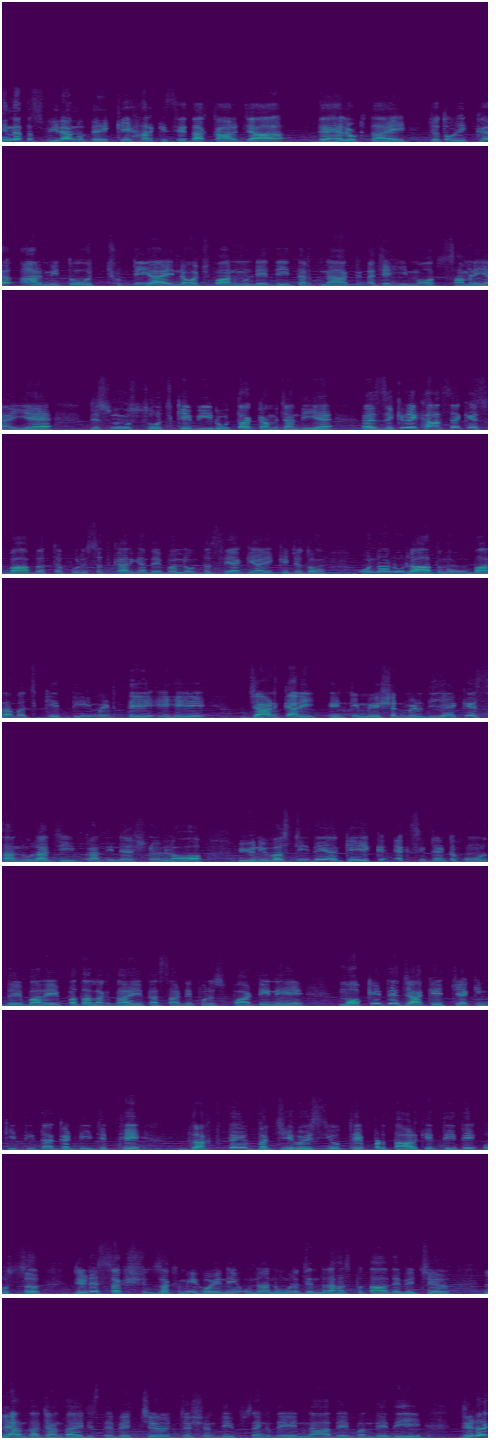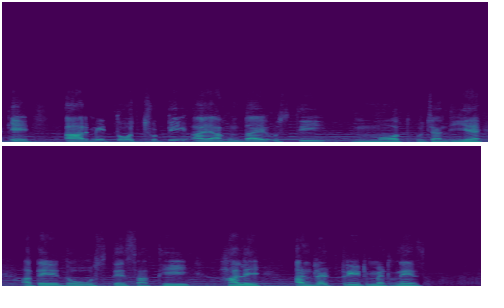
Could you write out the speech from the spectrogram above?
ਇਹਨਾਂ ਤਸਵੀਰਾਂ ਨੂੰ ਦੇਖ ਕੇ ਹਰ ਕਿਸੇ ਦਾ ਕਾਲਜਾ ਦਹਿਲ ਉੱਠਦਾ ਏ। ਜਦੋਂ ਇੱਕ ਆਰਮੀ ਤੋਂ ਛੁੱਟੀ ਆਏ ਨੌਜਵਾਨ ਮੁੰਡੇ ਦੀ ਦਰਦਨਾਕ ਅਜਿਹੀ ਮੌਤ ਸਾਹਮਣੇ ਆਈ ਹੈ ਜਿਸ ਨੂੰ ਸੋਚ ਕੇ ਵੀ ਰੂਹ ਤੱਕ ਕੰਬ ਜਾਂਦੀ ਹੈ। ਅ, ਜ਼ਿਕਰੇ ਖਾਸ ਹੈ ਕਿ ਇਸ ਬਾਬਤ ਪੁਲਿਸ ਅਧਿਕਾਰੀਆਂ ਦੇ ਵੱਲੋਂ ਦੱਸਿਆ ਗਿਆ ਹੈ ਕਿ ਜਦੋਂ ਉਹਨਾਂ ਨੂੰ ਰਾਤ ਨੂੰ 12:30 ਮਿੰਟ ਤੇ ਇਹ ਜਾਣਕਾਰੀ ਇੰਟੀਮੇਸ਼ਨ ਮਿਲਦੀ ਹੈ ਕਿ ਸਾਨੂੰ Rajiv Gandhi National Law University ਦੇ ਅੱਗੇ ਇੱਕ ਐਕਸੀਡੈਂਟ ਹੋਣ ਦੇ ਬਾਰੇ ਪਤਾ ਲੱਗਦਾ ਹੈ। ਤਾਂ ਸਾਡੀ ਪੁਲਿਸ ਪਾਰਟੀ ਨੇ ਮੌਕੇ ਤੇ ਜਾ ਕੇ ਚੈਕਿੰਗ ਕੀਤੀ ਤਾਂ ਗੱਡੀ ਜਿੱਥੇ ਦਰਖਤ ਤੇ ਵੱਜੀ ਹੋਈ ਸੀ, ਉੱਥੇ ਪੜਤਾਲ ਕੀਤੀ ਤੇ ਉਸ ਜਿਹੜੇ ਸ਼ਖਸ ਜ਼ਖਮੀ ਹੋਏ ਨੇ, ਉਹਨਾਂ ਨੂੰ ਰਜਿੰਦਰਾ ਹਸਪਤਾਲ ਦੇ ਵਿੱਚ ਲਿਆਂਦਾ ਜਾਂਦਾ ਹੈ, ਜਿਸ ਦੇ ਵਿੱਚ ਜਸ਼ਨਦੀਪ ਸਿੰਘ ਦੇ ਨਾਂ ਦੇ ਬੰਦੇ ਦੀ ਜਿਹੜਾ ਕਿ ਆਰਮੀ ਤੋਂ ਛੁੱਟੀ ਆਇਆ ਹੁੰਦਾ ਹੈ, ਉਸ ਦੀ ਮੌਤ ਹੋ ਜਾਂਦੀ ਹੈ ਅਤੇ ਦੋ ਉਸ ਦੇ ਸਾਥੀ ਹਾਲੇ ਅੰਡਰ ਟ੍ਰੀਟਮੈਂਟ ਨੇ।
